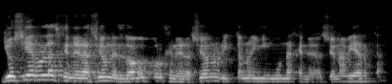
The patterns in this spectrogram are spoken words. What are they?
yo cierro las generaciones, lo hago por generación, ahorita no hay ninguna generación abierta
